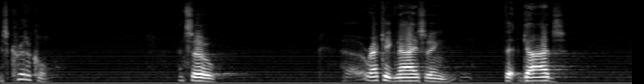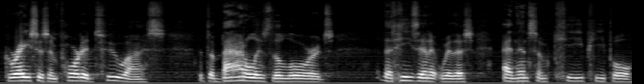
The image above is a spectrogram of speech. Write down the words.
is critical. And so, uh, recognizing that God's grace is imparted to us, that the battle is the Lord's, that He's in it with us, and then some key people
